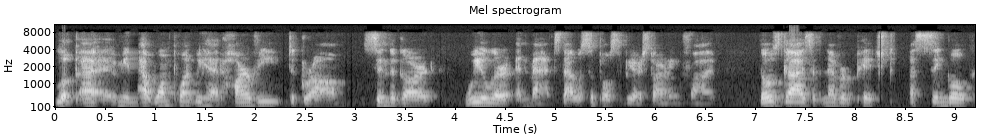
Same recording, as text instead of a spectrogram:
Look, I, I mean, at one point we had Harvey, Degrom, Syndergaard, Wheeler, and Matz. That was supposed to be our starting five. Those guys have never pitched a single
